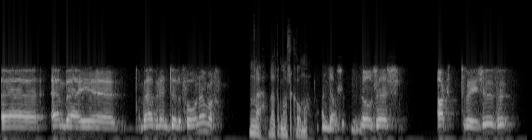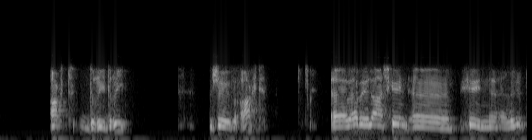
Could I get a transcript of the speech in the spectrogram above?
uh, en bij, we hebben een telefoonnummer. Nou, laat hem maar eens komen. En dat is 06 827 833 78. we hebben helaas geen, geen het,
